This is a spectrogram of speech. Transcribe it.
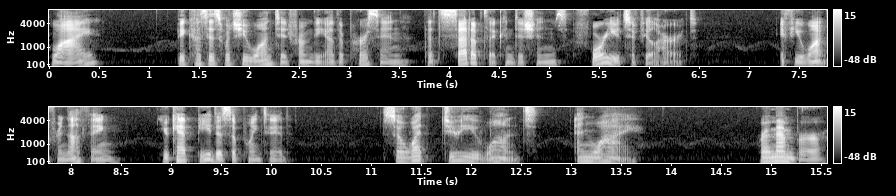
Why? Because it's what you wanted from the other person that set up the conditions for you to feel hurt. If you want for nothing, you can't be disappointed. So, what do you want and why? Remember,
